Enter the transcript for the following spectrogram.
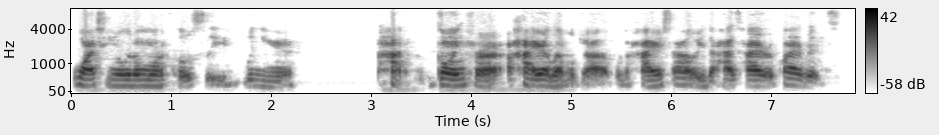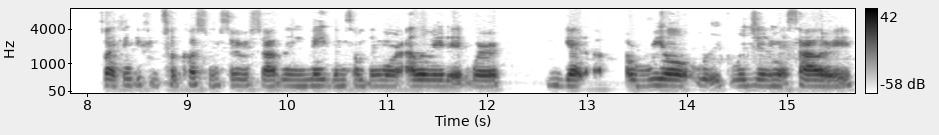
watching a little more closely when you're going for a higher level job with a higher salary that has higher requirements. So I think if you took customer service jobs and you made them something more elevated where you get a, real like, legitimate salary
